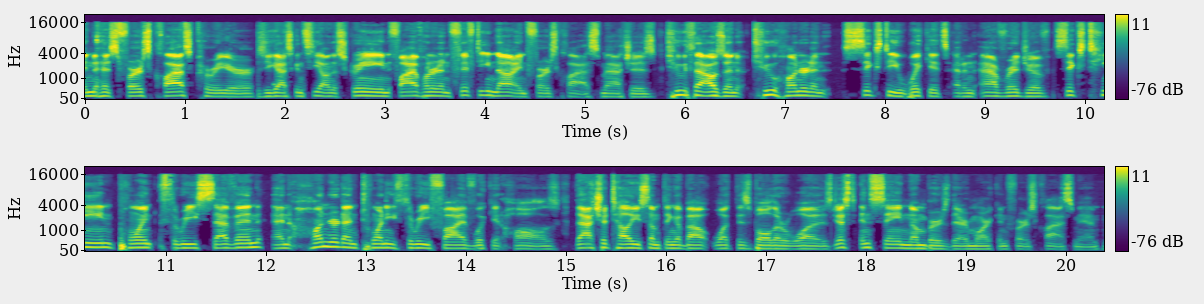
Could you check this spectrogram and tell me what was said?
into his first class career, as you guys can see on the screen, 559 first class matches, 2,260 wickets at an average of 16.37 and 123 five wicket hauls. That should tell you something about what this bowler was. Just insane numbers there, Mark, in first class, man.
